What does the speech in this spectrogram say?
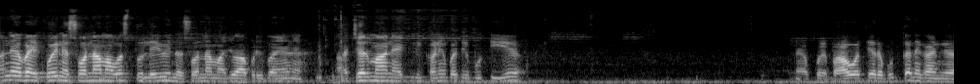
અને ભાઈ કોઈને સોનામાં વસ્તુ લેવી ને સોનામાં જો આપણી પાસે ને હાજરમાં ને એટલી ઘણી બધી બુટી છે. ને કોઈ ભાવ અત્યારે પૂછતા ને કારણ કે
